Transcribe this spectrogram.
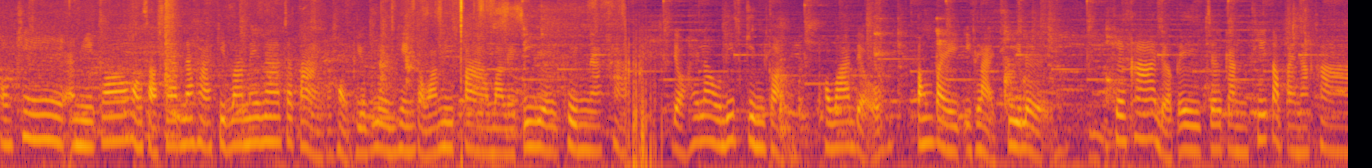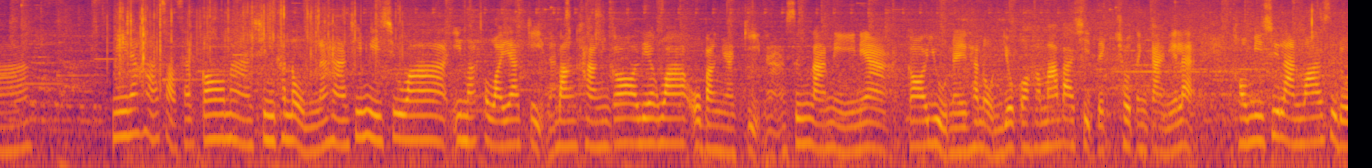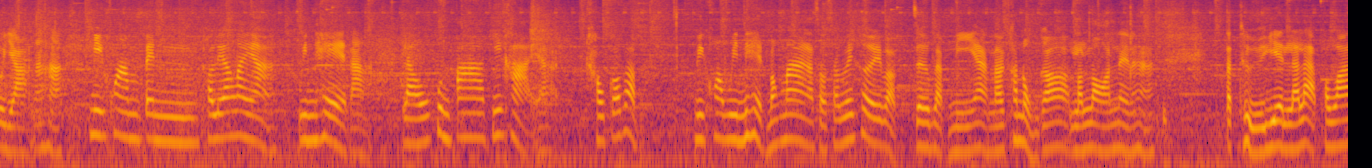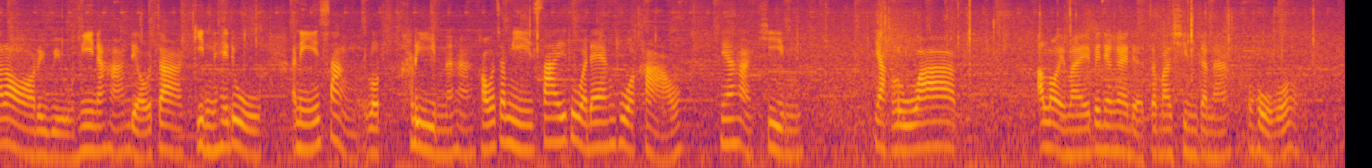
โอเค อันนี้ก็ของสาวแซ่บนะคะ คิดว่าไม่น่าจะต่างกับของเพียบลุงเพียงแต่ว่ามีปลาวาไรตี้เยอะขึ้นนะคะ เดี๋ยวให้เรารีบกินก่อน เพราะว่าเดี๋ยวต้องไปอีกหลายที่เลยโอเคค่ะ เดี๋ยวไปเจอกันที่ต่อไปนะคะ นี่นะคะสาวแซ่บก็มาชิมขนมนะคะ ที่มีชื่อว่าอิมะคาวายากินะบางครั้งก็เรียกว่าโอบังยากินะซึ่งร้านนี้เนี่ยก็อยู่ในถนนโยโกฮาม่าบาชิเตโชเตงไกนี่แหละเขามีชื่อร้านว่าซูโดยะนะคะ มีความเป็นเขาเรียกอะไรอะวินเทจอะ แล้วคุณป้าที่ขายอะเขาก็แบบ มีความวินเทจมากๆอะสาวแซ่บไม่เคยแบบเจอแบบนี้อะแล้วขนมก็ร้อนๆเลยนะคะแต่ถือเย็นแล้วแหละเพราะว่ารอรีวิวนี่นะคะ เดี๋ยวจะกินให้ดู อันนี้สั่งรสครีมนะคะเขาก็จะมีไส้ถั่วแดงถั่วขาวเนี่ยค่ะครีม อยากรู้ว่าอร่อยไหมเป็นยังไง เดี๋ยวจะมาชิมกันนะโอ้โห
